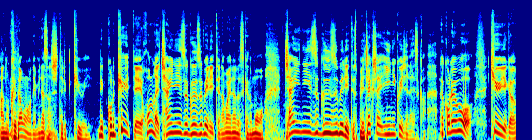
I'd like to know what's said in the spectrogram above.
あの、果物で皆さん知ってるキウイ。で、これキウイって本来チャイニーズグーズベリーって名前なんですけども、チャイニーズグーズベリーってめちゃくちゃ言いにくいじゃないですか。だこれを、キウイが、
